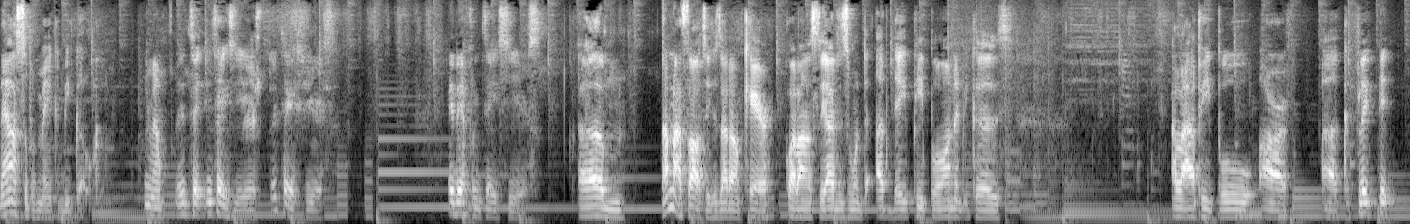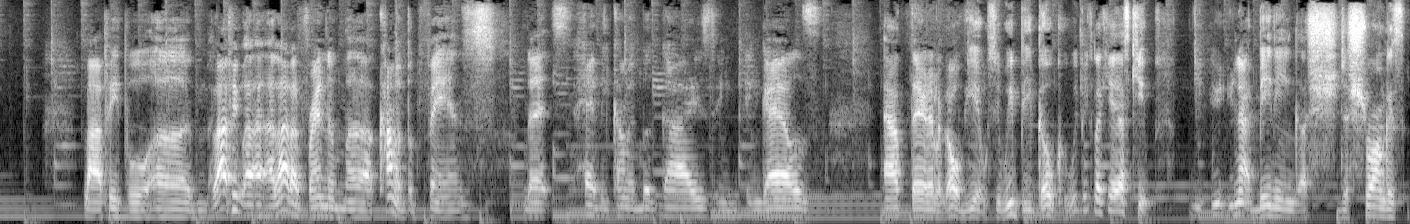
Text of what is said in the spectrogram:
now Superman can be Goku. You know, it, t- it takes years. It takes years it definitely takes years. Um, I'm not salty because I don't care. Quite honestly, I just want to update people on it because a lot of people are uh, conflicted. A lot of people, uh, a lot of people, a, lot of random uh, comic book fans that's heavy comic book guys and, and gals out there. They're like, oh yeah, see, we beat Goku. We beat like, yeah, that's cute. You, are not beating sh- the strongest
